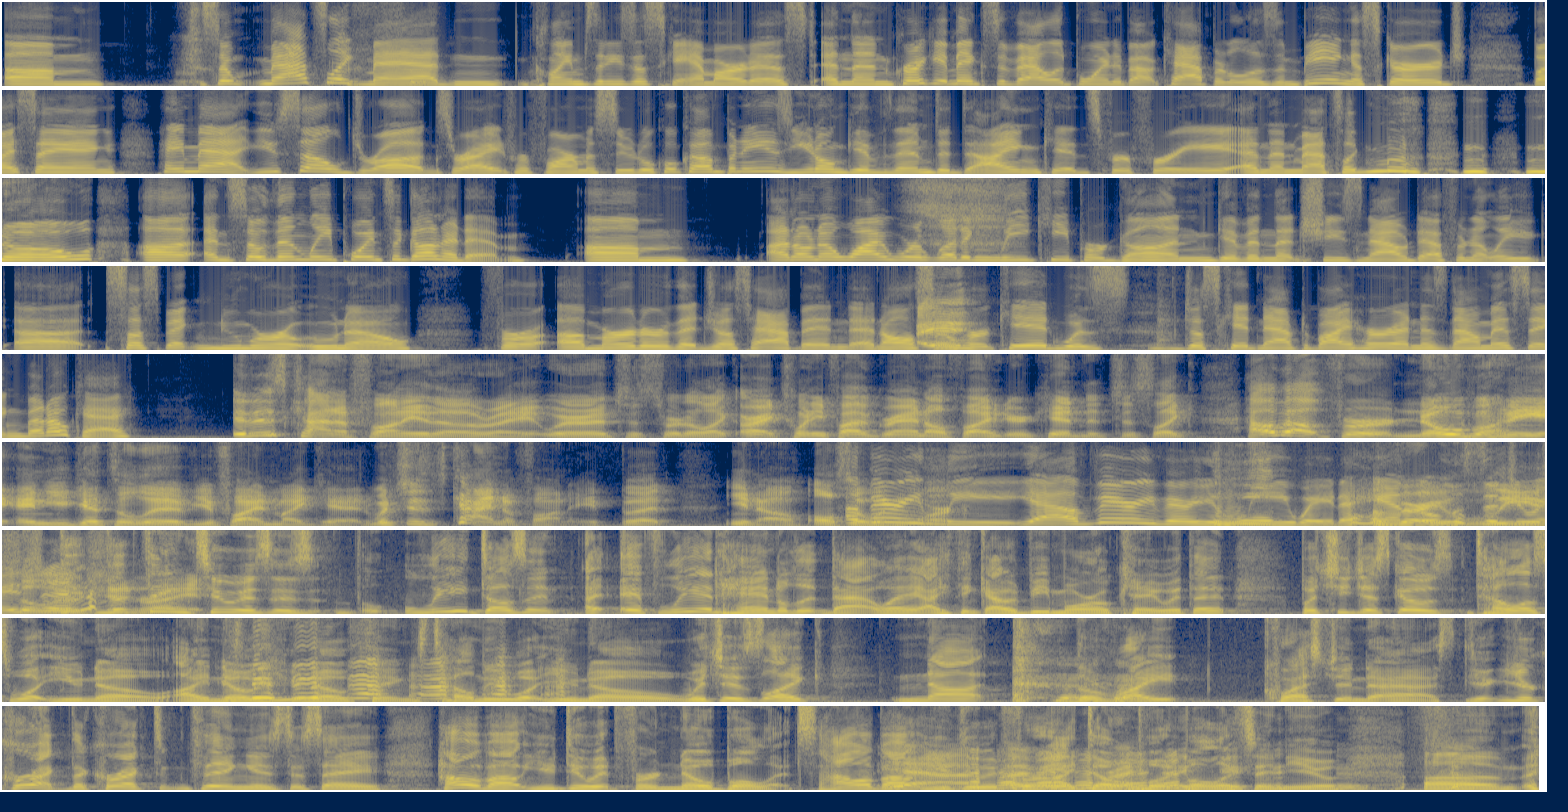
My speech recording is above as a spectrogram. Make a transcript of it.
Um so Matt's like mad and claims that he's a scam artist, and then Cricket makes a valid point about capitalism being a scourge by saying, "Hey Matt, you sell drugs, right, for pharmaceutical companies? You don't give them to dying kids for free." And then Matt's like, "Mm, "No," uh, and so then Lee points a gun at him. Um, I don't know why we're letting Lee keep her gun, given that she's now definitely uh, suspect numero uno for a murder that just happened, and also I- her kid was just kidnapped by her and is now missing. But okay, it is kind of funny though, right? Where it's just sort of like, all right, twenty five grand, I'll find your kid, and it's just like, how about for no money and you get to live, you find my kid, which is kind of funny, but you know, also a very work. Lee, yeah, a very very Lee way to handle very the Lee situation. solution. the thing right. too is is Lee doesn't if Lee had handled it that way I think I would be more okay with it but she just goes tell us what you know I know you know things tell me what you know which is like not the right question to ask you're, you're correct the correct thing is to say how about you do it for no bullets how about Yeah, you do it for I, mean, don't right. put bullets in you um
